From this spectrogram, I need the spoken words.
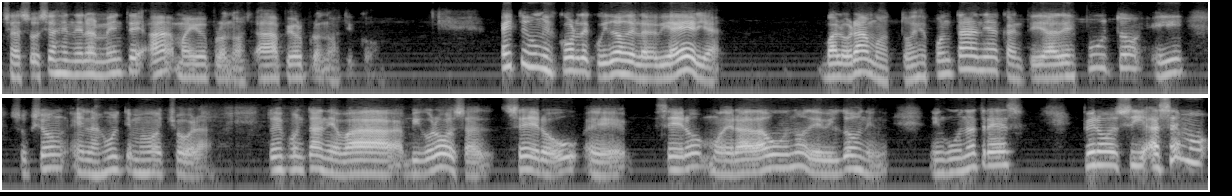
se asocia generalmente a, mayor pronóstico, a peor pronóstico. Este es un score de cuidados de la vía aérea. Valoramos tos espontánea, cantidad de esputo y succión en las últimas 8 horas. Tos espontánea va vigorosa, 0, 0 eh, moderada 1, débil 2, ninguna 3. Pero si hacemos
